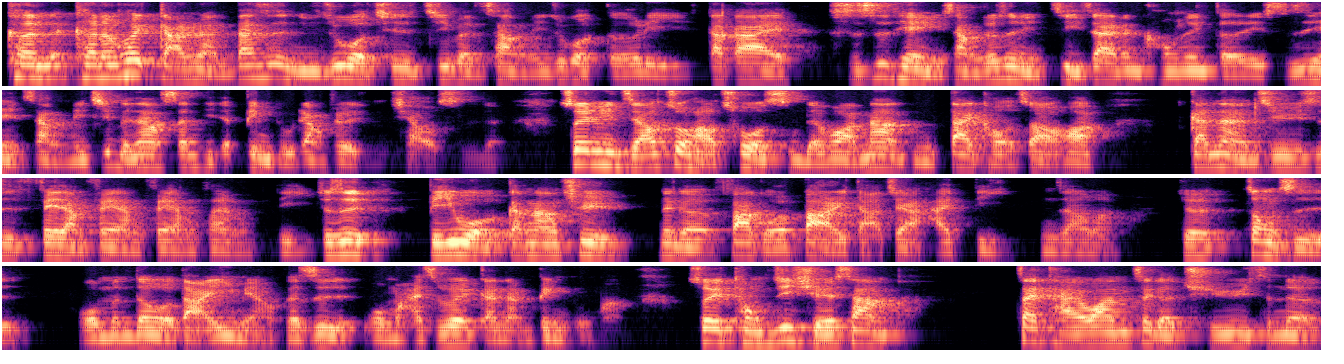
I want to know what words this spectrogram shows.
可能可能会感染，但是你如果其实基本上，你如果隔离大概十四天以上，就是你自己在那个空间隔离十四天以上，你基本上身体的病毒量就已经消失了。所以你只要做好措施的话，那你戴口罩的话，感染的几率是非常非常非常非常低，就是比我刚刚去那个法国的巴黎打架还低，你知道吗？就是纵使。我们都有打疫苗，可是我们还是会感染病毒嘛。所以统计学上，在台湾这个区域真的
